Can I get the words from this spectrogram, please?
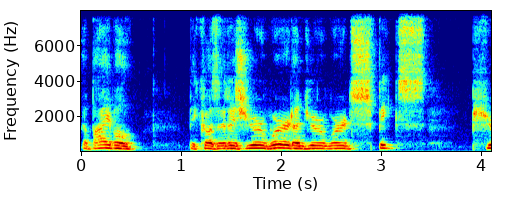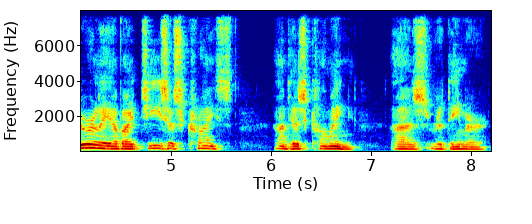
the Bible because it is your word and your word speaks purely about Jesus Christ and his coming as Redeemer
